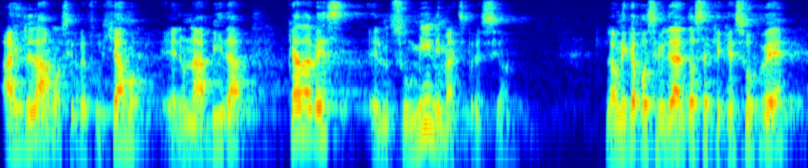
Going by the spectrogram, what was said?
aislamos y refugiamos en una vida cada vez en su mínima expresión. La única posibilidad entonces que Jesús ve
